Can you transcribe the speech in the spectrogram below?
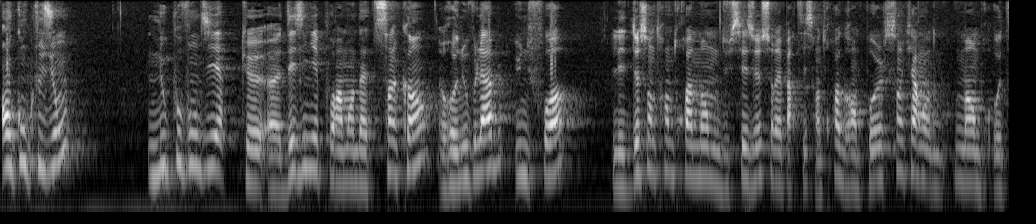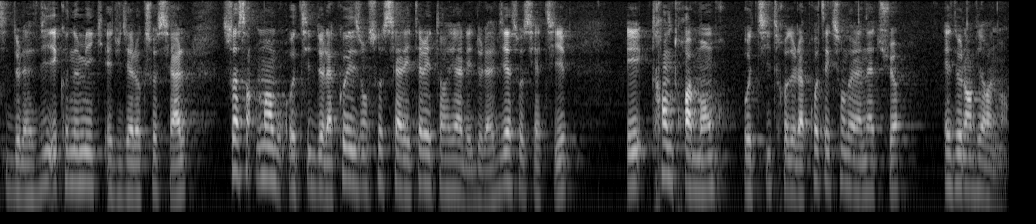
En conclusion, nous pouvons dire que euh, désigné pour un mandat de 5 ans, renouvelable une fois, les 233 membres du CESE se répartissent en trois grands pôles, 140 membres au titre de la vie économique et du dialogue social, 60 membres au titre de la cohésion sociale et territoriale et de la vie associative, et 33 membres au titre de la protection de la nature et de l'environnement.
